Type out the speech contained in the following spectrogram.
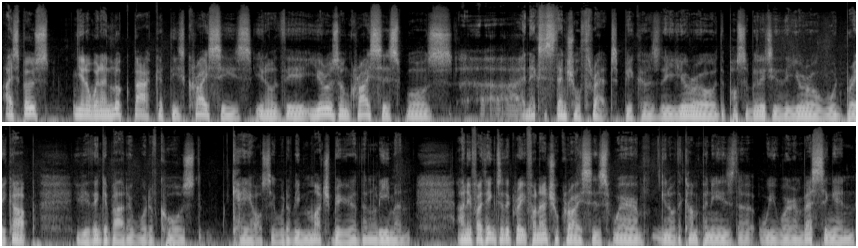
I suppose, you know, when I look back at these crises, you know, the Eurozone crisis was uh, an existential threat because the euro, the possibility that the euro would break up, if you think about it, would have caused chaos. It would have been much bigger than Lehman. And if I think to the great financial crisis, where you know the companies that we were investing in,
